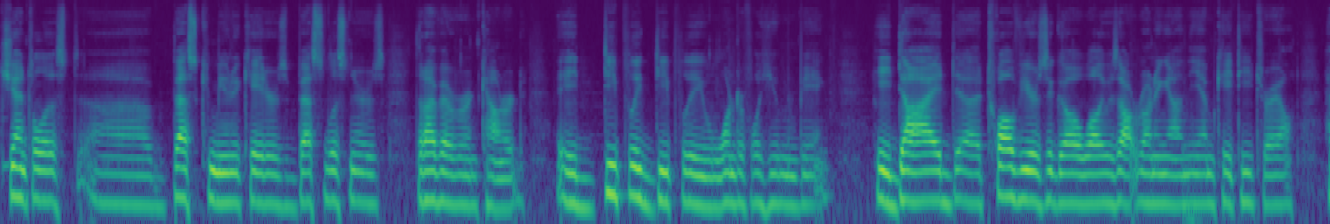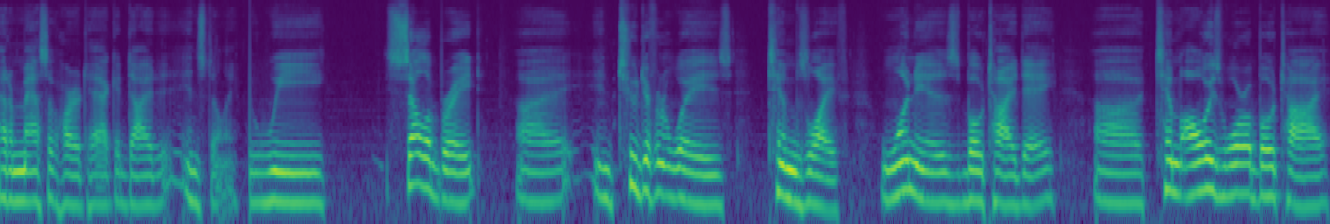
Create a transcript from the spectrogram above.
gentlest, uh, best communicators, best listeners that I've ever encountered. A deeply, deeply wonderful human being. He died uh, 12 years ago while he was out running on the MKT trail, had a massive heart attack, and died instantly. We celebrate uh, in two different ways Tim's life. One is bow tie day. Uh, Tim always wore a bow tie.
